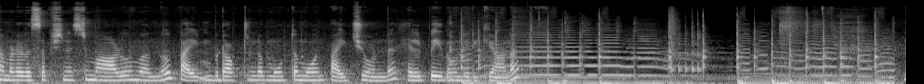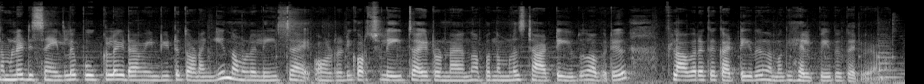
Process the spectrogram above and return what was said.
നമ്മുടെ റിസപ്ഷനിസ്റ്റും ആളും വന്നു. പൈ ഡോക്ടറിന്റെ മൂത്ത മോൻ പൈച്ചുകൊണ്ട് ഹെൽപ്പ് ചെയ്തുകൊണ്ടിരിക്കുകയാണ്. നമ്മൾ ഡിസൈനിൽ പൂക്കൾ ഇടാൻ വേണ്ടിയിട്ട് തുടങ്ങി. നമ്മൾ ലേറ്റ് ആയി ഓൾറെഡി കുറച്ച് ലേറ്റ് ആയിട്ടുണ്ടായിരുന്നു. അപ്പോൾ നമ്മൾ സ്റ്റാർട്ട് ചെയ്തു. അവർ ഫ്ലവറൊക്കെ കട്ട് ചെയ്ത് നമുക്ക് ഹെൽപ്പ് ചെയ്ത് തരുകയാണ്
